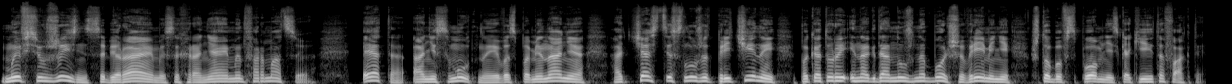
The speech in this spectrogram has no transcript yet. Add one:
Мы всю жизнь собираем и сохраняем информацию. Это, а не смутные воспоминания, отчасти служат причиной, по которой иногда нужно больше времени, чтобы вспомнить какие-то факты.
